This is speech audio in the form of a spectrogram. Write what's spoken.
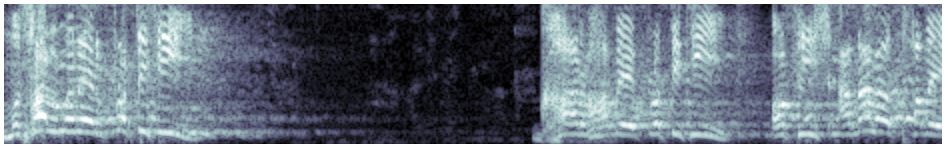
মুসলমানের প্রতিটি ঘর হবে, প্রতিটি অফিস, আদালত হবে,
